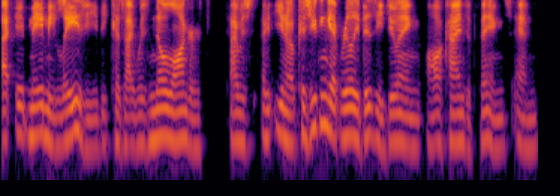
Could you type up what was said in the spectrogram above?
I, it made me lazy because I was no longer I was, uh, you know, because you can get really busy doing all kinds of things. And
